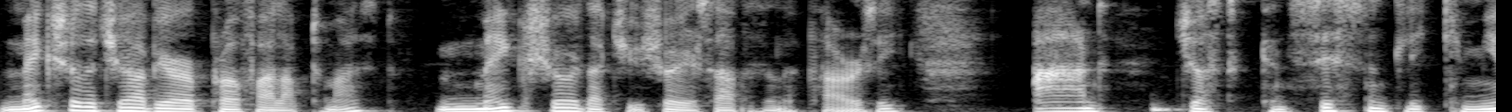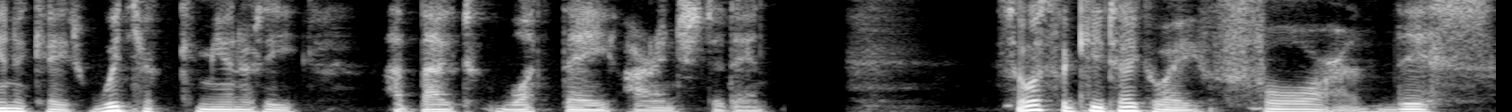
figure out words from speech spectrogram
Make sure that you have your profile optimized. Make sure that you show yourself as an authority and just consistently communicate with your community about what they are interested in. So, what's the key takeaway for this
